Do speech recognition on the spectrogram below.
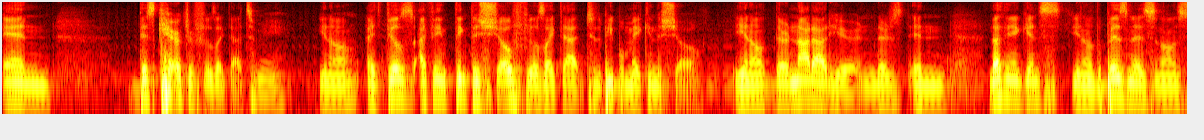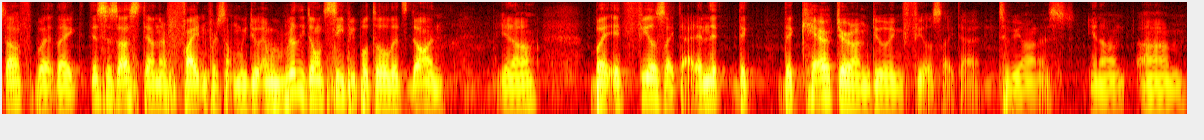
And this character feels like that to me. You know, it feels. I think think this show feels like that to the people making the show. You know, they're not out here, and there's and nothing against you know the business and all this stuff, but like this is us down there fighting for something we do, and we really don't see people till it's done. You know, but it feels like that, and the the the character I'm doing feels like that. To be honest, you know. Um,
